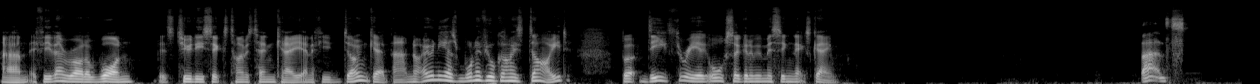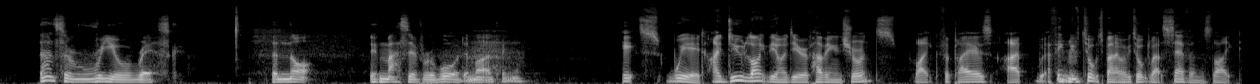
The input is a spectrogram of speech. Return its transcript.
Um, if you then roll a one, It's 2d6 times 10k, and if you don't get that, not only has one of your guys died, but D3 are also going to be missing next game. That's that's a real risk. The not a massive reward, in my opinion. It's weird. I do like the idea of having insurance, like for players. I I think we've mm-hmm. talked about it when we talked about sevens. Like,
